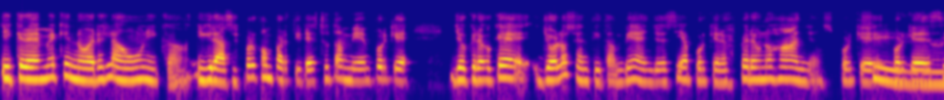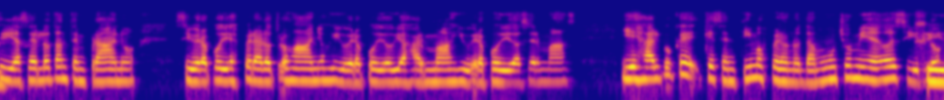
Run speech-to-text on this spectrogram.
y créeme que no eres la única. Y gracias por compartir esto también, porque yo creo que yo lo sentí también. Yo decía, ¿por qué no esperé unos años? ¿Por qué, Sí, no, decidí hacerlo tan temprano? Si hubiera podido esperar otros años y hubiera podido viajar más y hubiera podido hacer más. Y es algo que, que sentimos, pero nos da mucho miedo decirlo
